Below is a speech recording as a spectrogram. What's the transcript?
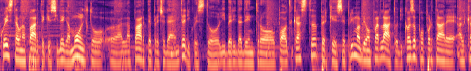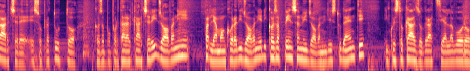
Questa è una parte che si lega molto uh, alla parte precedente di questo Liberi da Dentro podcast, perché se prima abbiamo parlato di cosa può portare al carcere e soprattutto cosa può portare al carcere i giovani, parliamo ancora di giovani e di cosa pensano i giovani, gli studenti, in questo caso grazie al lavoro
